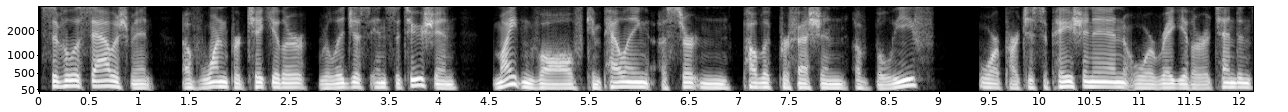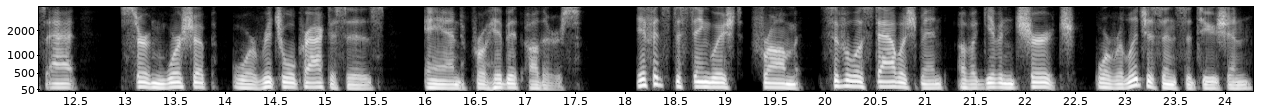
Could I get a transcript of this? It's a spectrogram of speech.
Civil establishment of one particular religious institution might involve compelling a certain public profession of belief or participation in or regular attendance at certain worship or ritual practices and prohibit others. If it's distinguished from civil establishment of a given church or religious institution,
